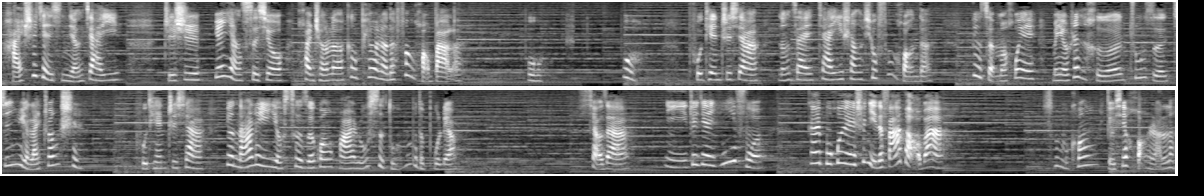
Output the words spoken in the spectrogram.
还是件新娘嫁衣，只是鸳鸯刺绣换成了更漂亮的凤凰罢了。不，不。普天之下，能在嫁衣上绣凤凰的，又怎么会没有任何珠子金玉来装饰？普天之下，又哪里有色泽光滑、如此夺目的布料？小子，你这件衣服，该不会是你的法宝吧？孙悟空有些恍然了。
